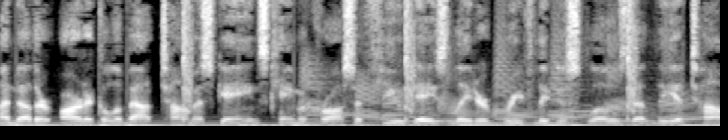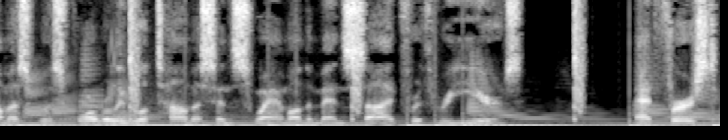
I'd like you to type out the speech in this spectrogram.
Another article about Thomas Gaines came across a few days later briefly disclosed that Lia Thomas was formerly Will Thomas and swam on the men's side for three years. At first,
